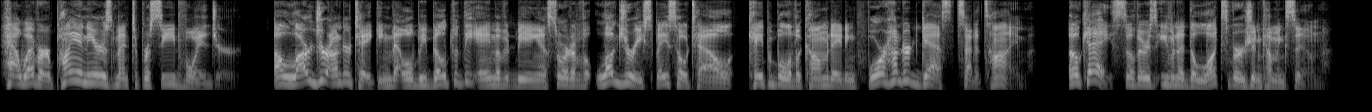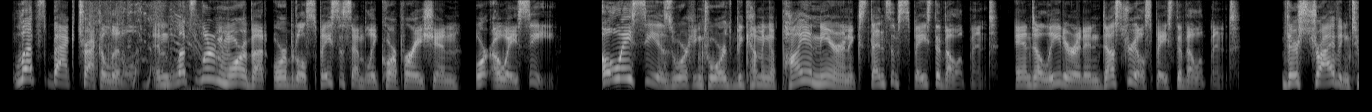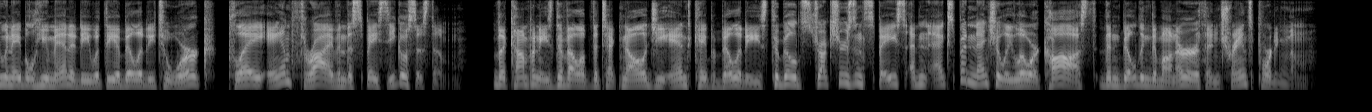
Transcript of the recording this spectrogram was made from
However, Pioneer is meant to precede Voyager, a larger undertaking that will be built with the aim of it being a sort of luxury space hotel capable of accommodating 400 guests at a time. Okay, so there's even a deluxe version coming soon. Let's backtrack a little, and let's learn more about Orbital Space Assembly Corporation, or OAC. OAC is working towards becoming a pioneer in extensive space development and a leader in industrial space development. They're striving to enable humanity with the ability to work, play, and thrive in the space ecosystem. The companies develop the technology and capabilities to build structures in space at an exponentially lower cost than building them on Earth and transporting them.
